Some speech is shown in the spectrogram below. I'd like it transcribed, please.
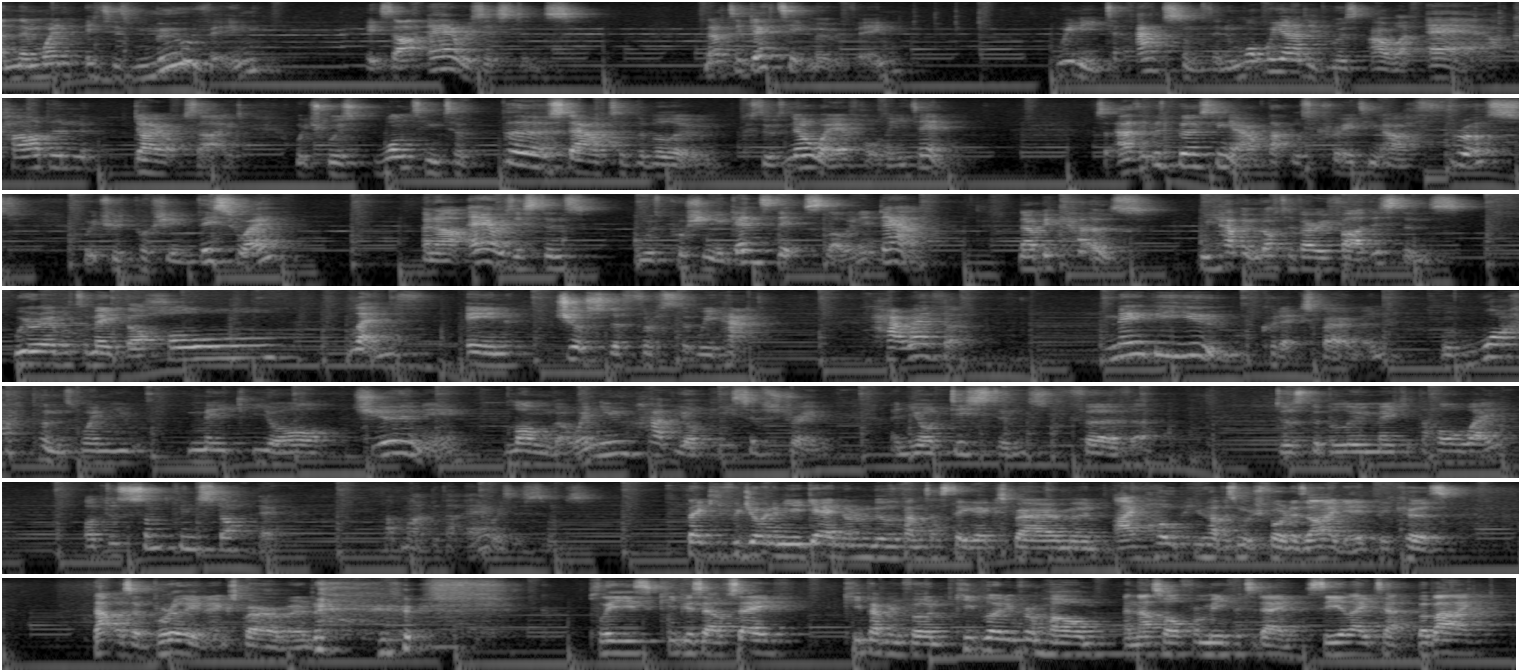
and then when it is moving, it's our air resistance. Now to get it moving, we need to add something and what we added was our air, our carbon dioxide, which was wanting to burst out of the balloon because there was no way of holding it in. So as it was bursting out, that was creating our thrust, which was pushing this way, and our air resistance was pushing against it, slowing it down. Now because we haven't got a very far distance, we were able to make the whole length in just the thrust that we had. However, maybe you could experiment with what happens when you make your journey longer, when you have your piece of string and your distance further. Does the balloon make it the whole way? Or does something stop it? That might be that air resistance. Thank you for joining me again on another fantastic experiment. I hope you have as much fun as I did because that was a brilliant experiment. Please keep yourself safe, keep having fun, keep learning from home, and that's all from me for today. See you later. Bye bye.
